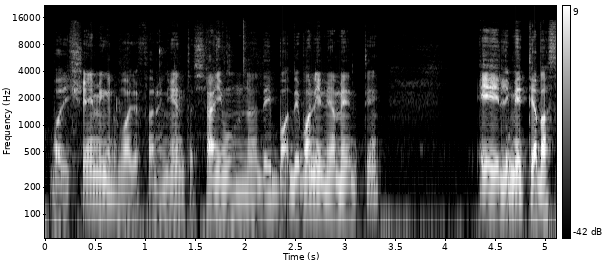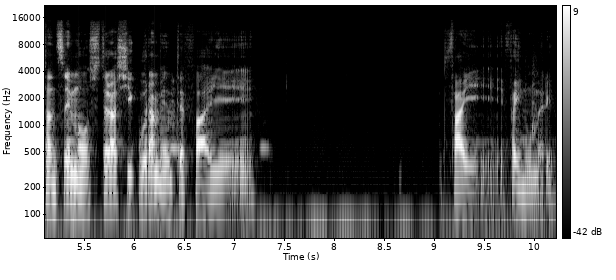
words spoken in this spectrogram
body shaming, non voglio fare niente. Se hai un- dei, bu- dei buoni lineamenti e li metti abbastanza in mostra, sicuramente fai. fai, fai numeri.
